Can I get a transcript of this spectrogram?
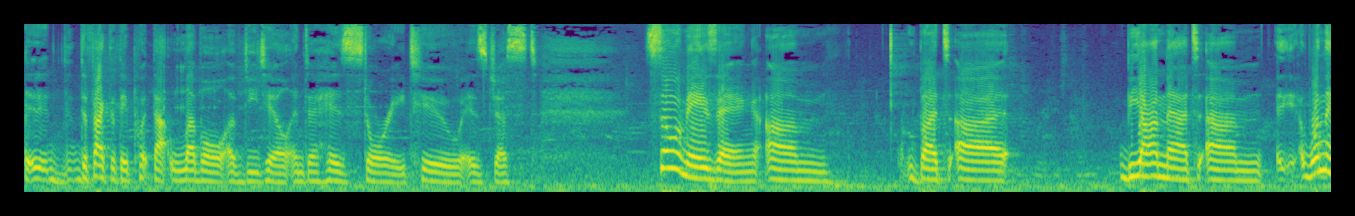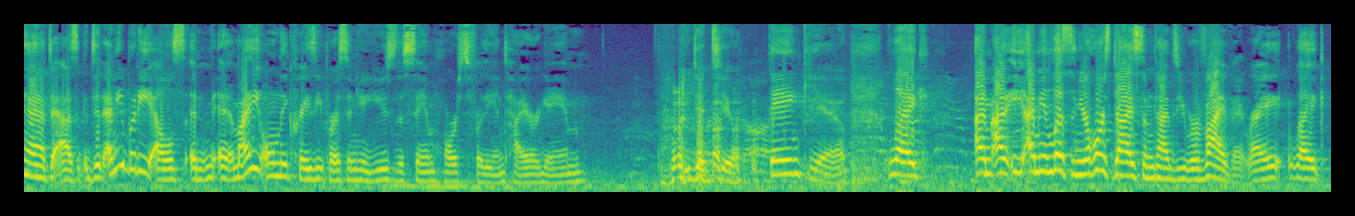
it, the fact that they put that level of detail into his story too is just so amazing. Um, but uh, beyond that, um, one thing I have to ask: Did anybody else? Am I the only crazy person who used the same horse for the entire game? You did too. Thank you. Like. I'm, I, I mean, listen. Your horse dies sometimes. You revive it, right? Like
